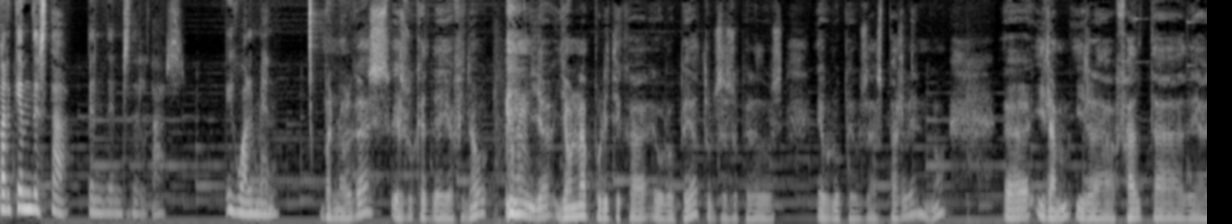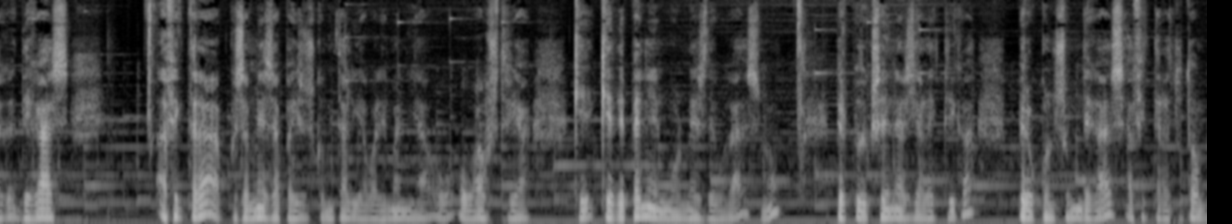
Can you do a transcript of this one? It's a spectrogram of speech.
per què hem d'estar pendents del gas, igualment? Bueno, el gas és el que et deia, al final hi ha, hi ha una política europea, tots els operadors europeus es parlen, no? Eh, i, la, I la falta de, de gas afectarà pues, a més a països com Itàlia o Alemanya o, o Àustria que, que depenen molt més del gas no? per producció d'energia elèctrica, però el consum de gas afectarà a tothom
